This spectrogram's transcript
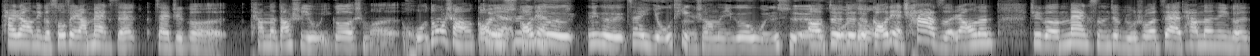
他让那个 Sophie 让 Max 在在这个他们当时有一个什么活动上搞点搞点那个在游艇上的一个文学哦对对对搞点岔子，然后呢这个 Max 呢就比如说在他们那个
